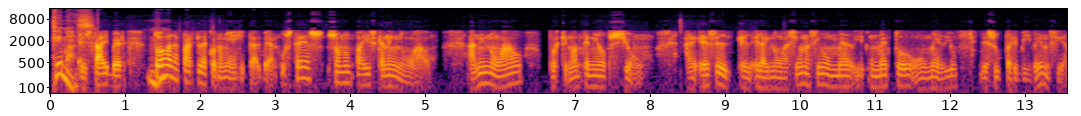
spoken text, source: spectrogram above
¿Qué más? El cyber, toda la parte de la economía digital. Vean, ustedes son un país que han innovado. Han innovado porque no han tenido opción es el, la innovación ha sido un, medio, un método, un medio de supervivencia.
